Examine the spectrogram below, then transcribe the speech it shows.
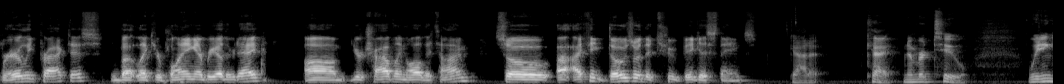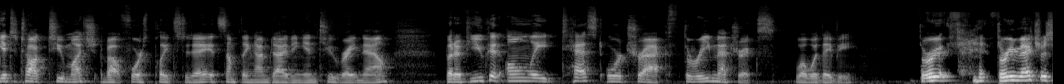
rarely practice, but like you're playing every other day. Um, you're traveling all the time. So I think those are the two biggest things. Got it. Okay. Number two, we didn't get to talk too much about force plates today. It's something I'm diving into right now. But if you could only test or track three metrics, what would they be? Three, three metrics.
